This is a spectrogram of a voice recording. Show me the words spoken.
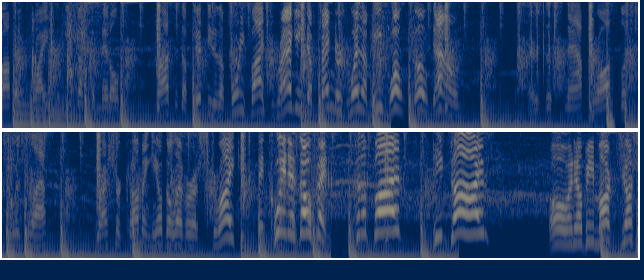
off to Price, and he's up the middle. Crosses the 50 to the 45, dragging defenders with him. He won't go down. There's the snap. Ross looks to his left. Pressure coming. He'll deliver a strike. And Quinn is open to the five. He dives. Oh, and he'll be marked just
